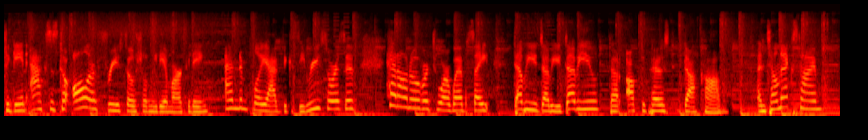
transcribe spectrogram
to gain access to all our free social media marketing and employee advocacy resources, head on over to our website, www.oktopost.com. Until next time.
